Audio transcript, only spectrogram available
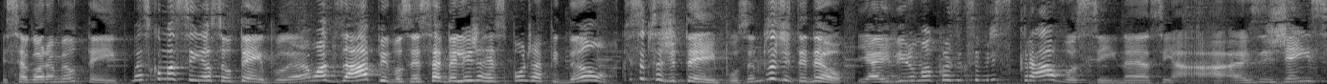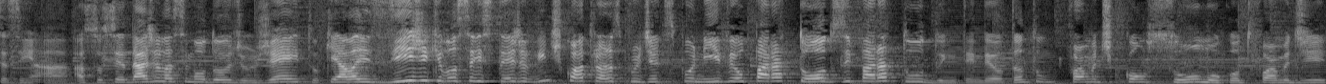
esse agora é o meu tempo. Mas como assim é o seu tempo? É um WhatsApp, você recebe ali, já responde rapidão. Por que você precisa de tempo? Você não precisa de, entendeu? E aí vira uma coisa que você vira escravo, assim, né? Assim, a, a exigência, assim, a, a sociedade ela se moldou de um jeito que ela exige que você esteja 24 horas por dia disponível para todos e para tudo, entendeu? Tanto forma de consumo quanto forma de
